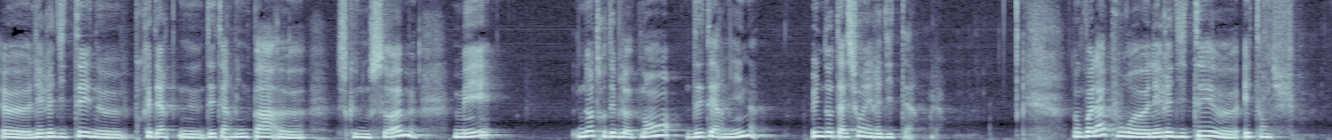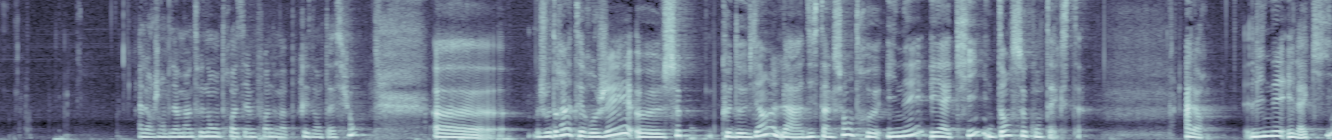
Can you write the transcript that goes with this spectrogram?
l'hérédité ne, détermine pas ce que nous sommes, mais notre développement détermine une dotation héréditaire. Donc voilà pour euh, l'hérédité euh, étendue. Alors j'en viens maintenant au troisième point de ma présentation. Euh, je voudrais interroger ce que devient la distinction entre inné et acquis dans ce contexte. Alors, l'inné et l'acquis,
